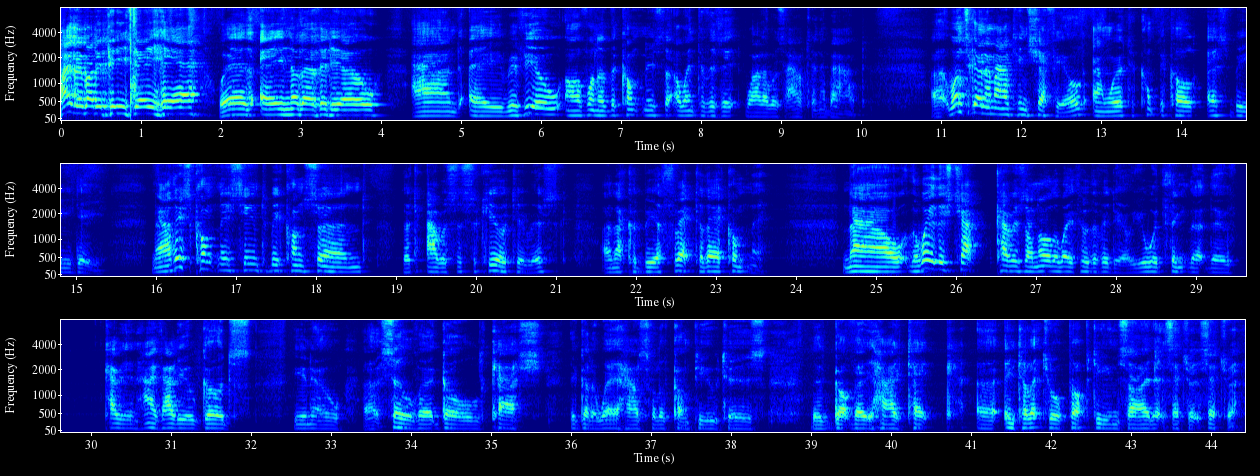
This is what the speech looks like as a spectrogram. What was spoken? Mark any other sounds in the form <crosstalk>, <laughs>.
Hi everybody, PJ here with another video and a review of one of the companies that I went to visit while I was out and about. Uh, once again I'm out in Sheffield and we're at a company called SBD. Now this company seemed to be concerned that I was a security risk and I could be a threat to their company. Now the way this chap carries on all the way through the video you would think that they're carrying high value goods, you know, uh, silver, gold, cash. They've got a warehouse full of computers. They've got very high tech uh, intellectual property inside, etc., etc.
